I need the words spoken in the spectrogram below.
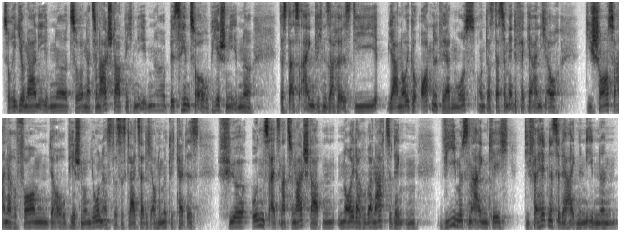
zur regionalen Ebene, zur nationalstaatlichen Ebene bis hin zur europäischen Ebene, dass das eigentlich eine Sache ist, die ja neu geordnet werden muss und dass das im Endeffekt ja eigentlich auch die Chance einer Reform der Europäischen Union ist, dass es gleichzeitig auch eine Möglichkeit ist, für uns als Nationalstaaten neu darüber nachzudenken, wie müssen eigentlich die Verhältnisse der eigenen Ebenen,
